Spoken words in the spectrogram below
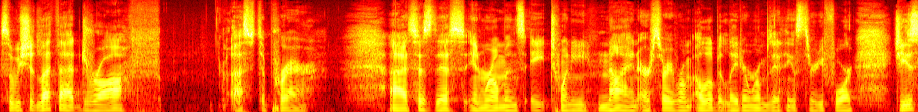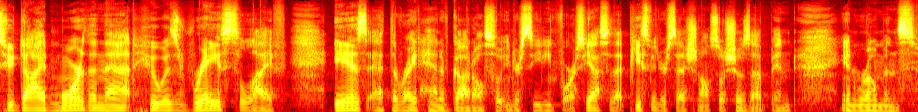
So we should let that draw us to prayer. Uh, it says this in Romans 8:29, or sorry, a little bit later in Romans 8, I think it's 34. Jesus, who died more than that, who was raised to life, is at the right hand of God, also interceding for us. Yeah, so that piece of intercession also shows up in in Romans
